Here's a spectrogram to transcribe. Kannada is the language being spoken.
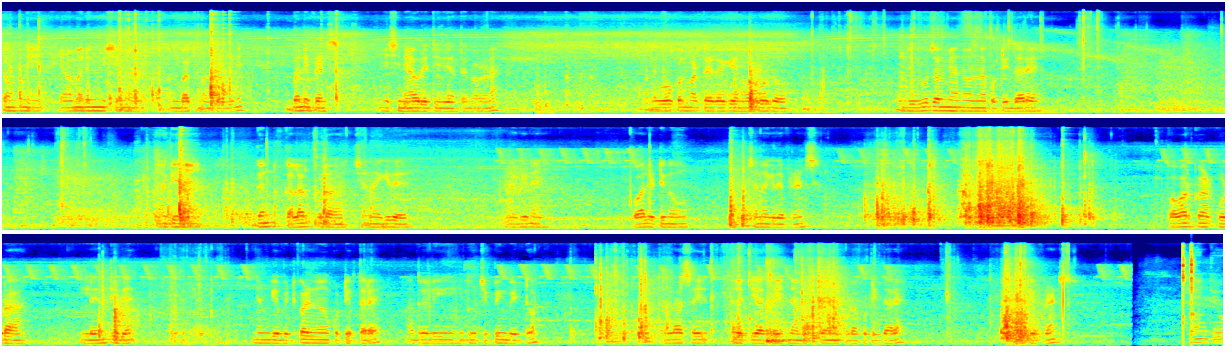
ಕಂಪ್ನಿ ಯಾಮರಿಂಗ್ ಮಿಷಿನ್ನ ಅನ್ಬಾಕ್ಸ್ ಮಾಡ್ತಾಯಿದ್ದೀನಿ ಬನ್ನಿ ಫ್ರೆಂಡ್ಸ್ ಮಿಷಿನ್ ಯಾವ ರೀತಿ ಇದೆ ಅಂತ ನೋಡೋಣ. ನೀವು ಓಪನ್ ಮಾಡ್ತಾ ಇದ್ದಾಗೆ ನೋಡ್ಬೋದು. ಒಂದು ಯೂಸಲ್ ಮ್ಯಾನವನ್ನು ಕೊಟ್ಟಿದ್ದಾರೆ. ಹಾಗೆಯೇ ಗನ್ ಕಲರ್ ಕೂಡ ಚೆನ್ನಾಗಿದೆ. ಹಾಗೆಯೇ ಕ್ವಾಲಿಟಿನೂ ಚೆನ್ನಾಗಿದೆ ಫ್ರೆಂಡ್ಸ್ ಪವರ್ ಕಾರ್ಡ್ ಕೂಡ ಲೆಂತ್ ಇದೆ. ನಿಮಗೆ ಬಿಟ್ಗಳನ್ನ ಕೊಟ್ಟಿರ್ತಾರೆ. ಅದರಲ್ಲಿ ಇದು ಚಿಪ್ಪಿಂಗ್ ಬಿಟ್ಟು ಎಲ್ಲ ಸೈಜ್ ರೀತಿಯ ಸೈಜ್ನ ಬಿಟ್ಗಳನ್ನು ಕೂಡ ಕೊಟ್ಟಿದ್ದಾರೆ. Thank you friends thank you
